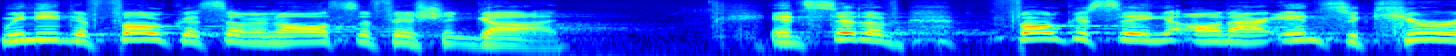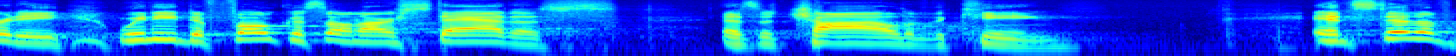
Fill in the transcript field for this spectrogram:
we need to focus on an all sufficient God. Instead of focusing on our insecurity, we need to focus on our status as a child of the King. Instead of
